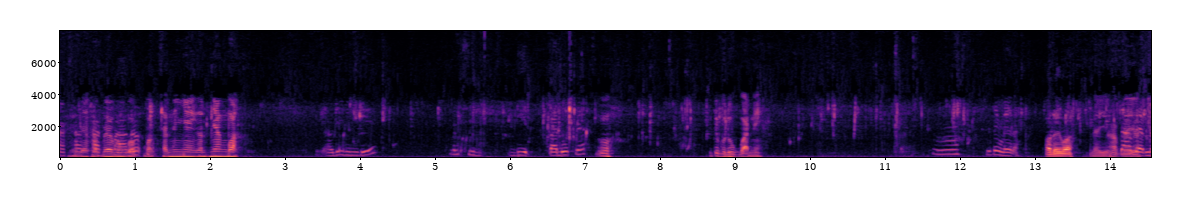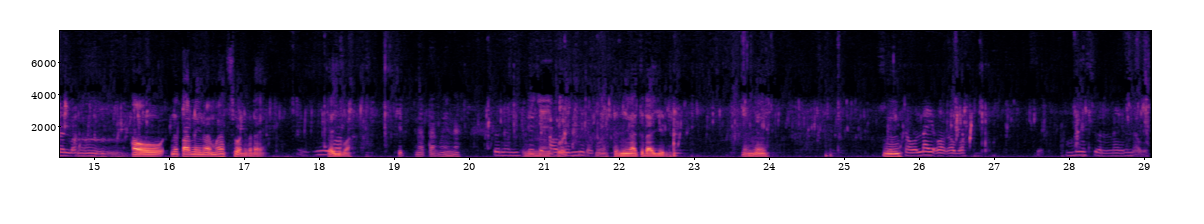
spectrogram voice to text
คักเดี๋ยวคักเดี๋ยวคัคกรับปเดี๋ยวลาผมบอกเนาะบอกชั้นยังไงกันยังบ่เอาดีดีๆดิมันสิดีดปลาดุกเนี่ยโอ้เจะปลาดุกบ้านนี่อืมนี่จังเลยล่ะเอาเลยวะได้อยู่ครับเจ้าได้อแบยู่บนั้นบ่เอาหน้าตักหน่อยๆมาส่วนก็ได้นี่ได้อยู่บ่ปะคิดหน้าตักไม่เห็นนะตัวนั้นนี่คือไงจะเขากดล้มอยู่ดอกตัวนี้น่าจะได้อยู่นี่ยังไงอืม เขาไล่ออกเอาบ่มือส่วนในมันเอาบ่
